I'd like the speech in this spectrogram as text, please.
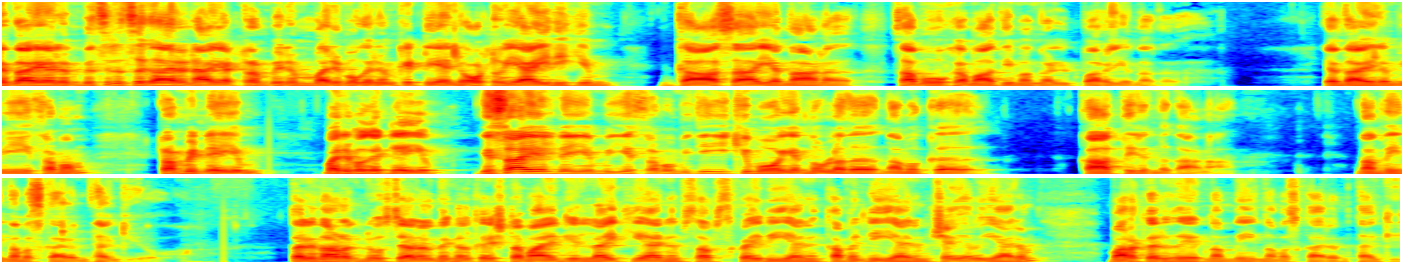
എന്തായാലും ബിസിനസ്സുകാരനായ ട്രംപിനും മരുമകനും കിട്ടിയ ലോട്ടറി ആയിരിക്കും ഗാസ എന്നാണ് സമൂഹ മാധ്യമങ്ങൾ പറയുന്നത്. എന്തായാലും ഈ ശ്രമം ട്രംപിന്റെയും മരുമകന്റെയും ഇസ്രായേലിന്റെയും ഈ ശ്രമം വിജയിക്കുമോ എന്നുള്ളത് നമുക്ക് കാത്തിരുന്ന് കാണാം. നന്ദി നമസ്കാരം. താങ്ക് തനിനാടൻ ന്യൂസ് ചാനൽ നിങ്ങൾക്ക് ഇഷ്ടമായെങ്കിൽ ലൈക്ക് ചെയ്യാനും സബ്സ്ക്രൈബ് ചെയ്യാനും കമന്റ് ചെയ്യാനും ഷെയർ ചെയ്യാനും മറക്കരുതേ. നന്ദി നമസ്കാരം. താങ്ക്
